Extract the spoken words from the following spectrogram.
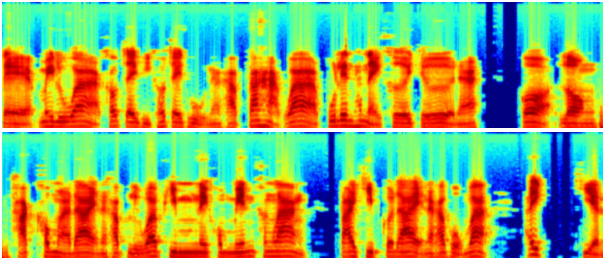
แต่ไม่รู้ว่าเข้าใจผิดเข้าใจถูกนะครับ ถ้าหากว่าผู้เล่นท่านไหนเคยเจอนะ ก็ลองทักเข้ามาได้นะครับ หรือว่าพิมพ์ในคอมเมนต์ข้างล่างใต้คลิปก็ได้นะครับ ผมว่า ไอเขียน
